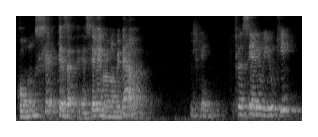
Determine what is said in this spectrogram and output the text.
Com certeza. É, você lembra o nome dela? De quem? Franciele Wilke,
